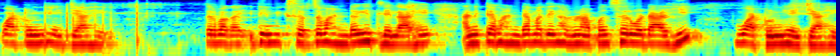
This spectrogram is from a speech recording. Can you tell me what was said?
वाटून घ्यायची आहे. तर बघा इथे मिक्सरचं भांडं घेतलेलं आहे आणि त्या भांड्यामध्ये घालून आपण सर्व डाळ ही वाटून घ्यायची आहे.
